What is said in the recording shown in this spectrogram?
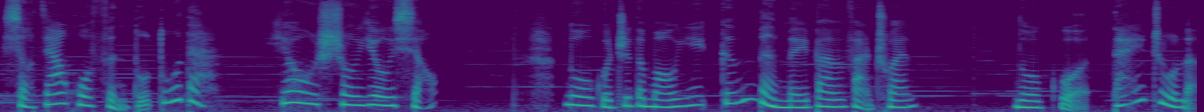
小家伙粉嘟嘟的，又瘦又小，诺果织的毛衣根本没办法穿。诺果呆住了，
